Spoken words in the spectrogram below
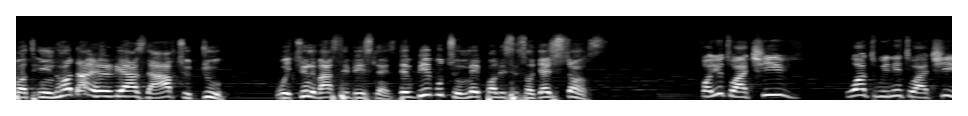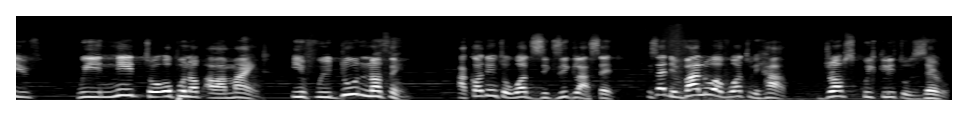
but in other areas that have to do with university business, they'll be able to make policy suggestions. for you to achieve what we need to achieve, we need to open up our mind. If we do nothing, according to what Zig Ziglar said, he said the value of what we have drops quickly to zero.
